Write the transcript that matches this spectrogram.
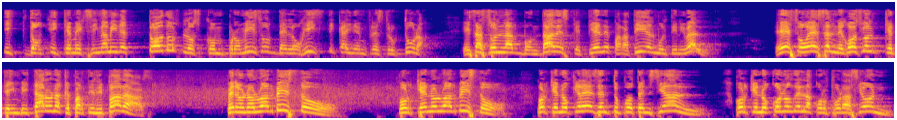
y, que me exime a mí de todos los compromisos de logística y de infraestructura. Esas son las bondades que tiene para ti el multinivel. Eso es el negocio que te invitaron a que participaras. Pero no lo has visto. ¿Por qué no lo has visto? Porque no crees en tu potencial. Porque no conoces la corporación.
